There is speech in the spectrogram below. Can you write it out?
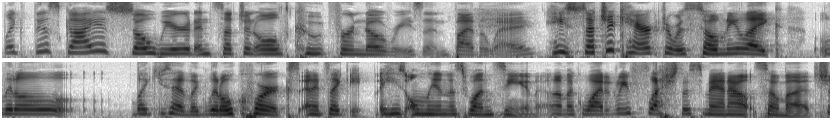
like this guy is so weird and such an old coot for no reason. By the way, He's such a character with so many like little like you said, like little quirks, and it's like he's only in this one scene. And I'm like, why did we flesh this man out so much?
